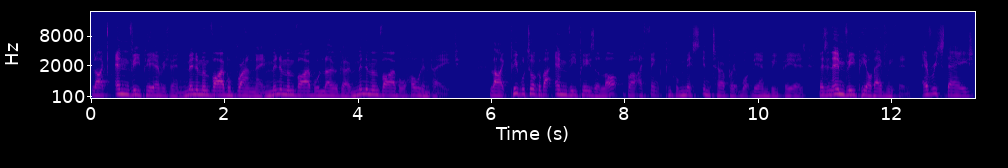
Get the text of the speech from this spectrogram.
like MVP everything, minimum viable brand name, minimum viable logo, minimum viable holding page. Like people talk about MVPs a lot, but I think people misinterpret what the MVP is. There's an MVP of everything. Every stage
